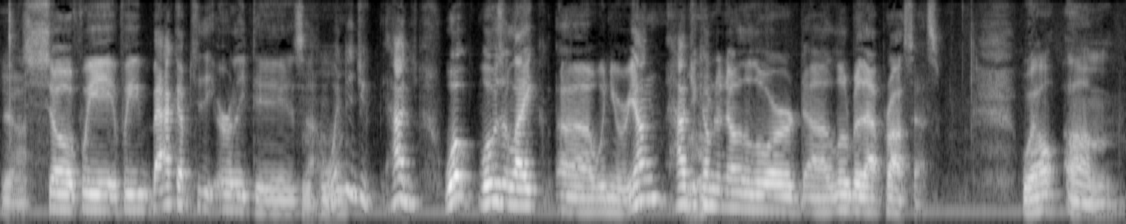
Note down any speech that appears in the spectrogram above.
yeah. So if we if we back up to the early days, uh, mm-hmm. when did you? How? What What was it like uh, when you were young? How did you mm-hmm. come to know the Lord? Uh, a little bit of that process. Well, um,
